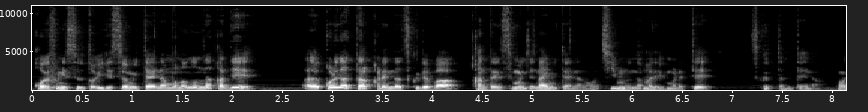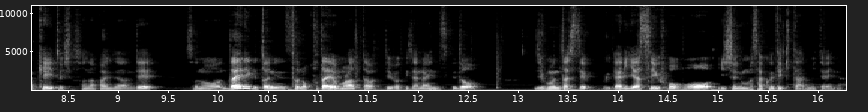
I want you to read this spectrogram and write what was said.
こういう風にするといいですよみたいなものの中で、あこれだったらカレンダー作れば簡単に済むんじゃないみたいなのがチームの中で生まれて作ったみたいな、まあ経緯としてそんな感じなんで、その、ダイレクトにその答えをもらったっていうわけじゃないんですけど、自分たちでやりやすい方法を一緒に模索できたみたいな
